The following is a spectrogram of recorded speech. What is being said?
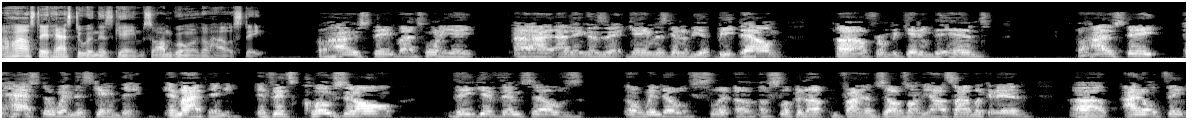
Ohio State has to win this game, so I'm going with Ohio State. Ohio State by 28. I, I think this game is going to be a beatdown uh, from beginning to end. Ohio State has to win this game big, in my opinion. If it's close at all, they give themselves a window of slip of, of slipping up and finding themselves on the outside looking in. Uh, I don't think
